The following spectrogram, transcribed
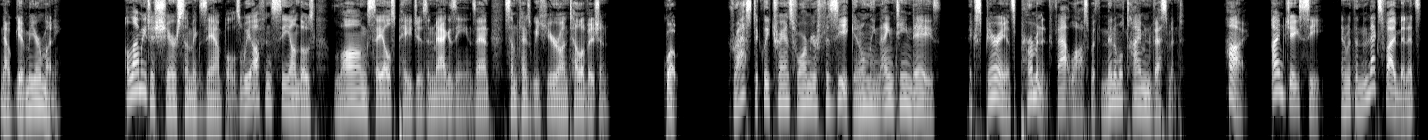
Now give me your money. Allow me to share some examples we often see on those long sales pages in magazines and sometimes we hear on television. Quote, drastically transform your physique in only 19 days. Experience permanent fat loss with minimal time investment. Hi, I'm JC, and within the next five minutes,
